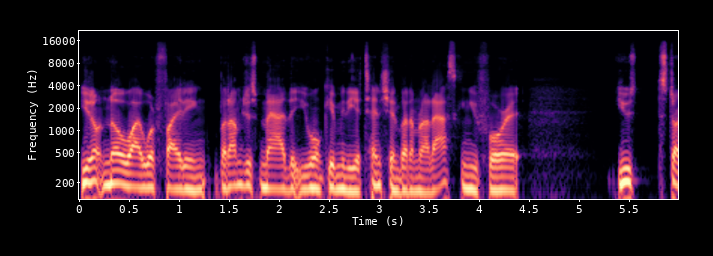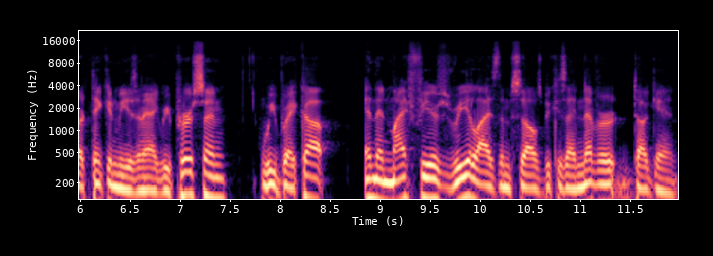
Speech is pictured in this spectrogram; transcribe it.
You don't know why we're fighting, but I'm just mad that you won't give me the attention, but I'm not asking you for it. You start thinking me as an angry person. We break up. And then my fears realize themselves because I never dug in.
